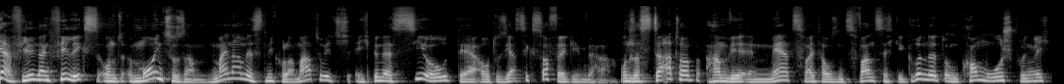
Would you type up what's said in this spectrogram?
Ja, vielen Dank Felix und moin zusammen. Mein Name ist Nikola Matovic, ich bin der CEO der Autosiastic Software GmbH. Unser Startup haben wir im März 2020 gegründet und kommen ursprünglich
